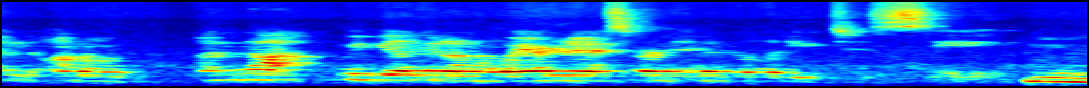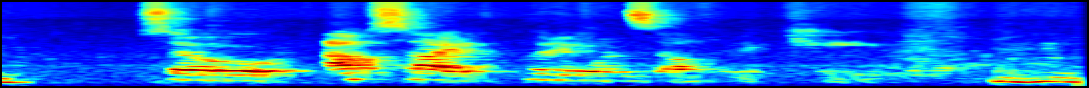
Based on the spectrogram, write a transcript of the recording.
a an un, a not maybe like an unawareness or an inability to see. Mm-hmm. So outside of putting oneself in a cave, Mm-hmm.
